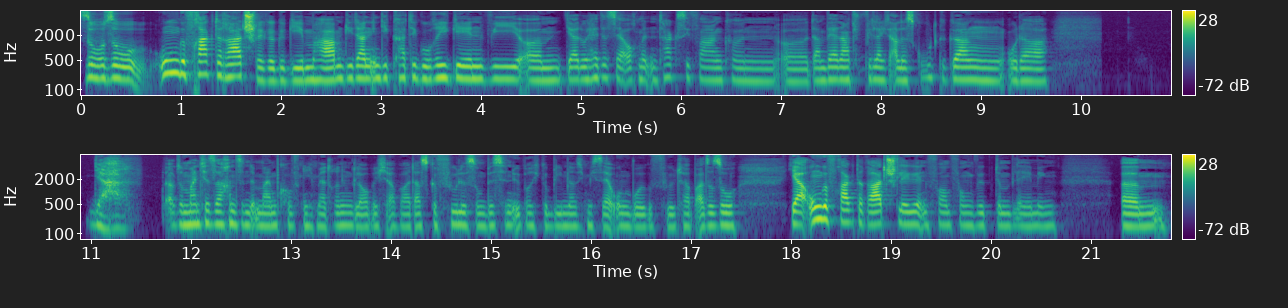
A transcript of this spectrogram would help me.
so, so ungefragte Ratschläge gegeben haben, die dann in die Kategorie gehen wie, ähm, ja, du hättest ja auch mit einem Taxi fahren können, äh, dann wäre vielleicht alles gut gegangen oder ja, also manche Sachen sind in meinem Kopf nicht mehr drin, glaube ich, aber das Gefühl ist so ein bisschen übrig geblieben, dass ich mich sehr unwohl gefühlt habe. Also so, ja, ungefragte Ratschläge in Form von Victim Blaming, ähm,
